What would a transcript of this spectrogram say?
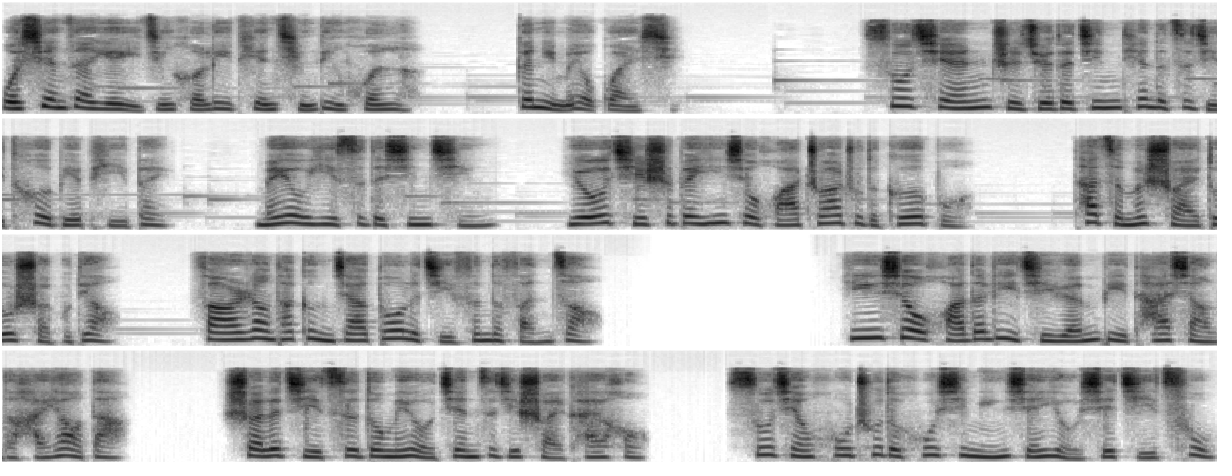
我现在也已经和厉天晴订婚了，跟你没有关系。苏浅只觉得今天的自己特别疲惫，没有一丝的心情，尤其是被殷秀华抓住的胳膊，她怎么甩都甩不掉。反而让他更加多了几分的烦躁。殷秀华的力气远比他想的还要大，甩了几次都没有见自己甩开后，苏浅呼出的呼吸明显有些急促。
